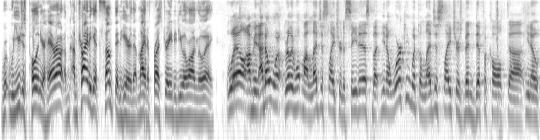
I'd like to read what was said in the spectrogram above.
Were, were you just pulling your hair out? I'm, I'm, trying to get something here that might have frustrated you along the way. Well, I mean, I don't want, really want my legislature to see this, but you know, working with the legislature has been difficult. Uh, you know,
